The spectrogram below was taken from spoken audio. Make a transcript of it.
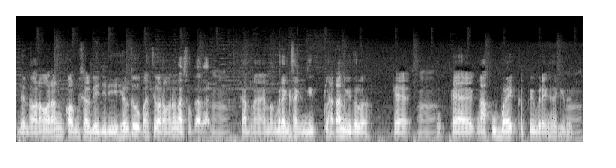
dan orang-orang kalau misalnya dia jadi heal tuh pasti orang-orang nggak suka kan Heeh, karena emang brengsek kelihatan gitu loh kayak heeh, kayak ngaku baik tapi brengsek gitu. heeh.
